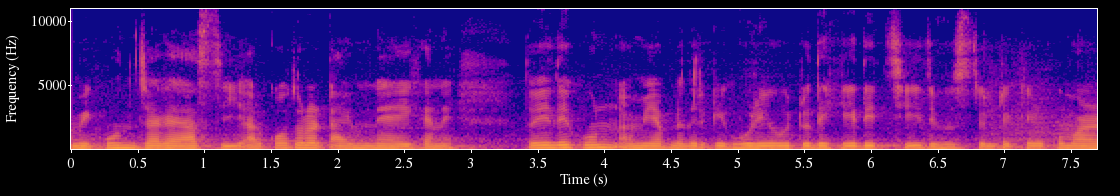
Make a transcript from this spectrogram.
আমি কোন জায়গায় আছি আর কতটা টাইম নেয় এখানে। তো এই দেখুন, আমি আপনাদেরকে ঘুরেও একটু দেখিয়ে দিচ্ছি যে হোস্টেলটা কীরকম আর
